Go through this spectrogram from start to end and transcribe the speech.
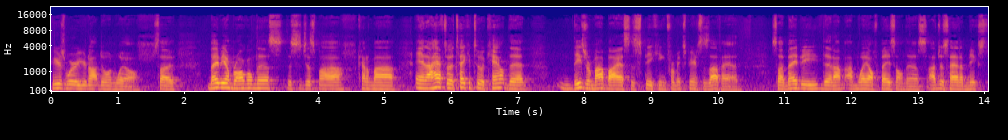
here's where you're not doing well. So maybe I'm wrong on this. This is just my kind of my, and I have to take into account that these are my biases speaking from experiences I've had. So maybe that I'm, I'm way off base on this. I've just had a mixed,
